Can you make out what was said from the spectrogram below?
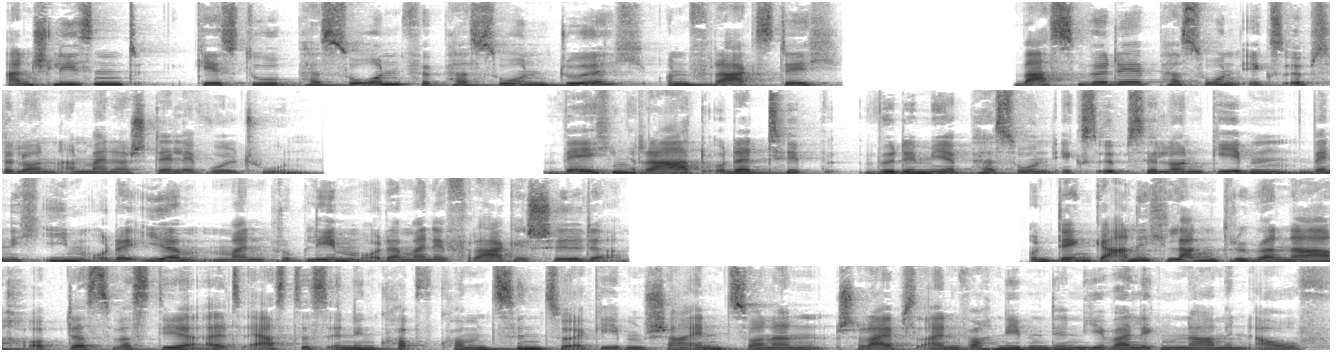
Anschließend gehst du Person für Person durch und fragst dich, was würde Person XY an meiner Stelle wohl tun? Welchen Rat oder Tipp würde mir Person XY geben, wenn ich ihm oder ihr mein Problem oder meine Frage schilder? Und denk gar nicht lang drüber nach, ob das, was dir als erstes in den Kopf kommt, Sinn zu ergeben scheint, sondern schreib's einfach neben den jeweiligen Namen auf.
